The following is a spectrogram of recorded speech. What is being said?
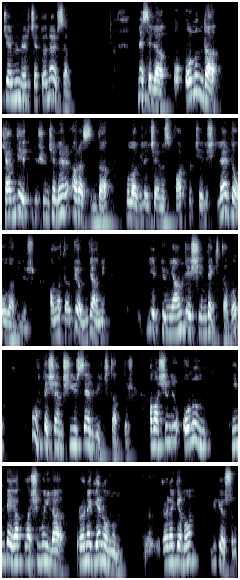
Cemil Meriç'e dönersem, mesela onun da kendi düşünceler arasında bulabileceğimiz farklı çelişkiler de olabilir. Anlatabiliyor muyum? Yani bir dünyanın eşiğinde kitabı muhteşem şiirsel bir kitaptır. Ama şimdi onun Hinde yaklaşımıyla Rene Genon'un Rene Genon biliyorsun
